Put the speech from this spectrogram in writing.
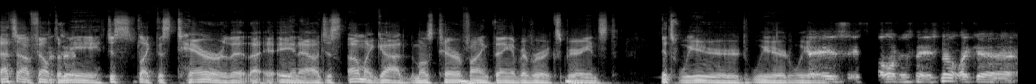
That's how it felt to it. me. Just like this terror that uh, I, you know, just oh my god, the most terrifying thing I've ever experienced. It's weird, weird, weird. is. It's odd, isn't it? It's not like a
